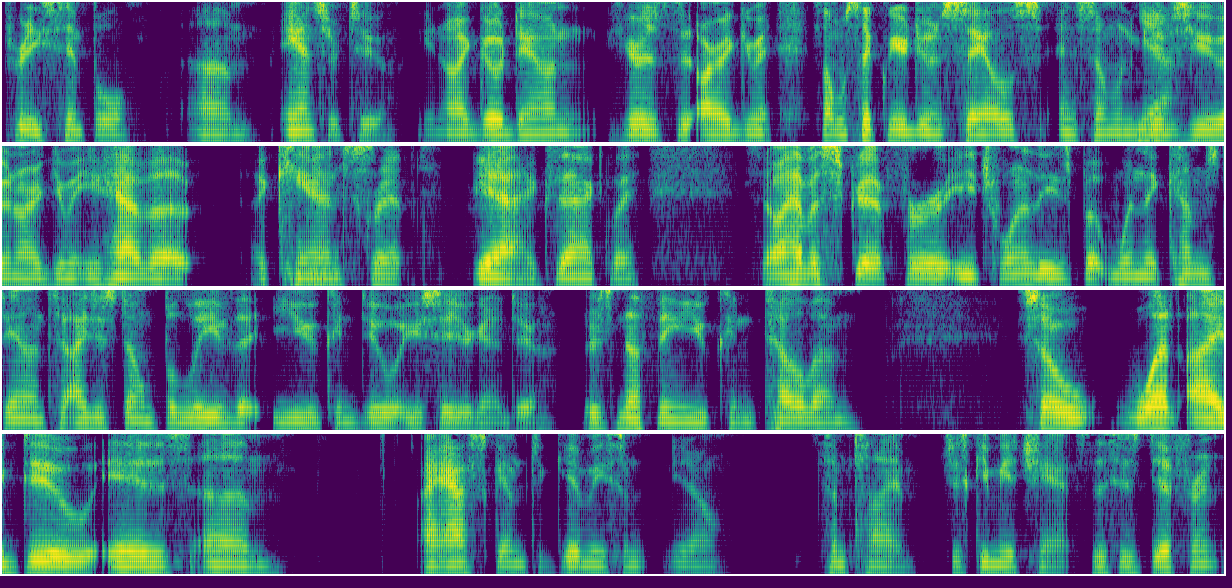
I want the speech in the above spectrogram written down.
pretty simple um, answer to. You know, I go down. Here's the argument. It's almost like when you're doing sales and someone yeah. gives you an argument. You have a a canned a script. Yeah, exactly. So I have a script for each one of these, but when it comes down to, I just don't believe that you can do what you say you're going to do. There's nothing you can tell them. So what I do is um, I ask them to give me some, you know, some time. Just give me a chance. This is different.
